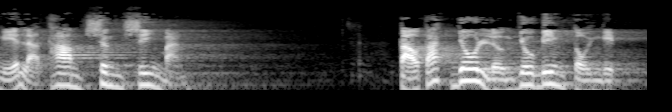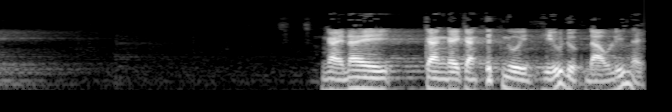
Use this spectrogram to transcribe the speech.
nghĩa là tham sân si mạng. Tạo tác vô lượng vô biên tội nghiệp. Ngày nay, càng ngày càng ít người hiểu được đạo lý này.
